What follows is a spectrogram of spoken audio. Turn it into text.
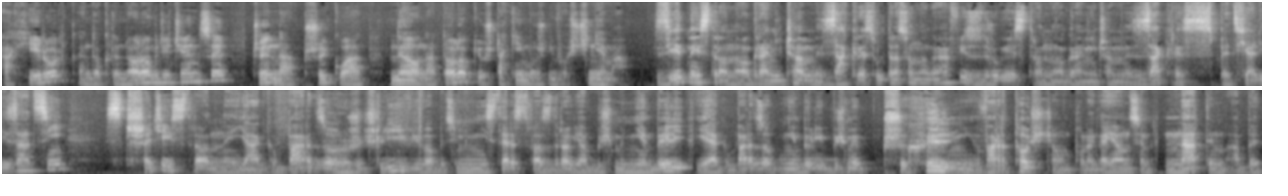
a chirurg, endokrynolog dziecięcy czy na przykład neonatolog już takiej możliwości nie ma. Z jednej strony ograniczamy zakres ultrasonografii, z drugiej strony ograniczamy zakres specjalizacji, z trzeciej strony, jak bardzo życzliwi wobec Ministerstwa Zdrowia byśmy nie byli, i jak bardzo nie bylibyśmy przychylni wartościom polegającym na tym, aby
